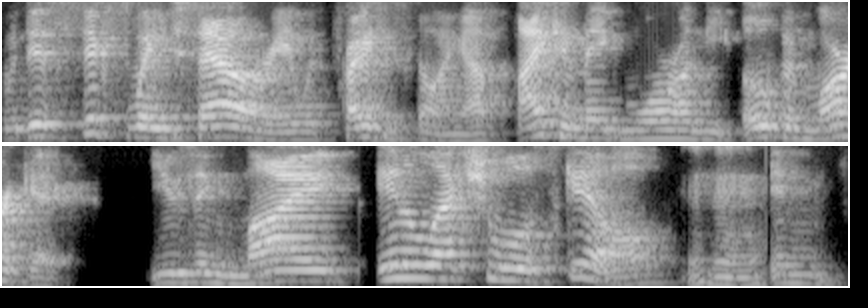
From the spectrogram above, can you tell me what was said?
With this fixed wage salary and with prices going up, I can make more on the open market using my intellectual skill. Mhm. In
